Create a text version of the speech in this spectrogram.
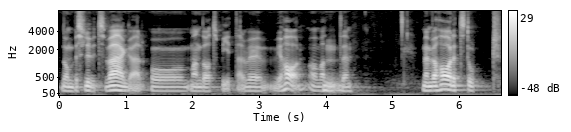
de beslutsvägar och mandatsbitar vi, vi har. Av att, Mm. eh, Men vi har ett stort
